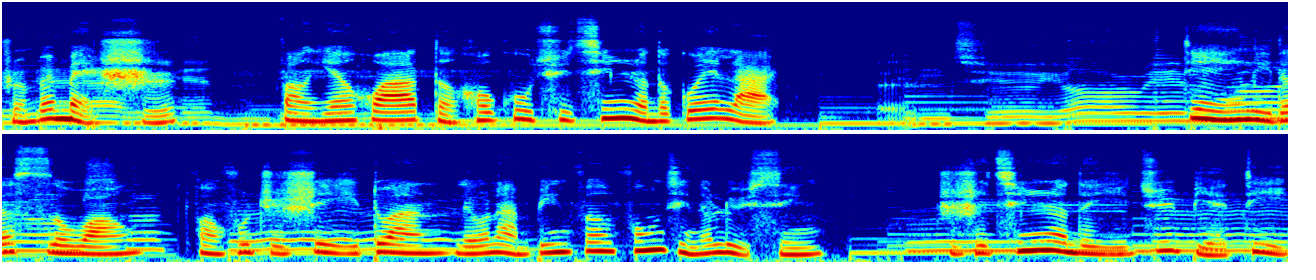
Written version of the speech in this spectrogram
准备美食、放烟花，等候故去亲人的归来。电影里的死亡仿佛只是一段浏览缤纷风景的旅行，只是亲人的移居别地。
